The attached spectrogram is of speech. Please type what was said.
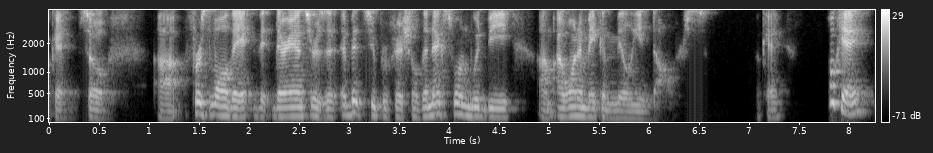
Okay, so uh, first of all, they, their answer is a, a, bit superficial. The next one would be, um, I want to make a million dollars. Okay, okay,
